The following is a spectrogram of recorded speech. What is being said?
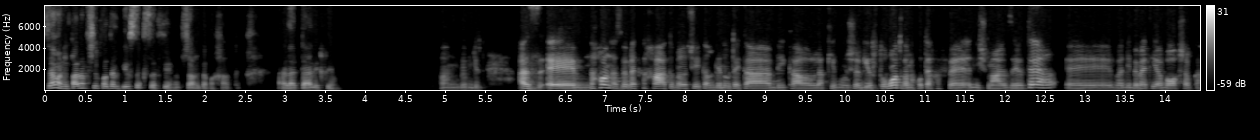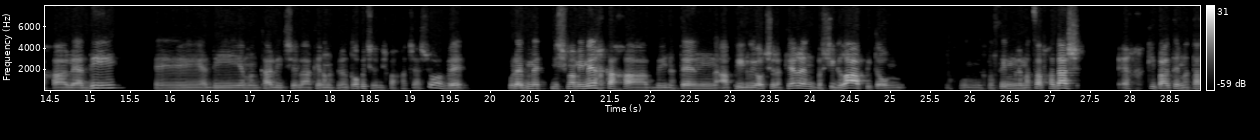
זהו, אני יכולה להמשיך עוד על גיוס הכספים, אפשר גם אחר כך, על התהליכים. אז אה, נכון, אז באמת ככה את אומרת שהתארגנות הייתה בעיקר לכיוון של גיוס תרומות, ואנחנו תכף אה, נשמע על זה יותר, אה, ואני באמת אעבור עכשיו ככה לעדי, עדי המנכ"לית של הקרן הפילנטרופית של משפחת שעשוע, ואולי באמת נשמע ממך ככה, בהינתן הפעילויות של הקרן בשגרה, פתאום אנחנו נכנסים למצב חדש, איך קיבלתם מתי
